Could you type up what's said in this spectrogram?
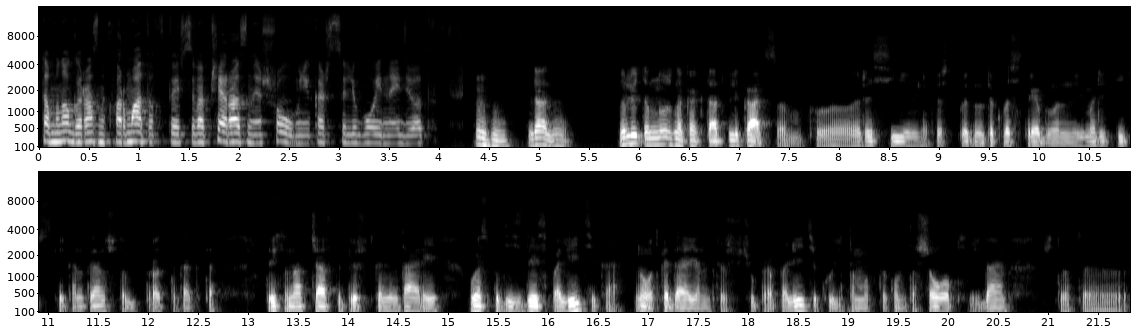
там много разных форматов, то есть вообще разные шоу, мне кажется, любой найдет. Угу, да, да. Ну, людям нужно как-то отвлекаться в России, мне кажется, поэтому так востребован юмористический контент, чтобы просто как-то то есть у нас часто пишут комментарии, господи, здесь политика. Ну вот когда я, например, шучу про политику или там мы в каком-то шоу обсуждаем что-то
